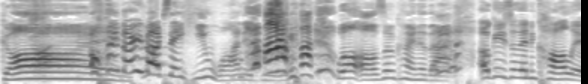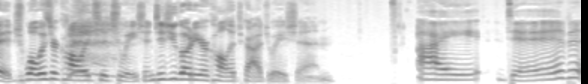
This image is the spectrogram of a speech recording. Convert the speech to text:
gone." Oh, I thought you were about to say he wanted me. well, also kind of that. Okay, so then college. What was your college situation? Did you go to your college graduation? I did,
